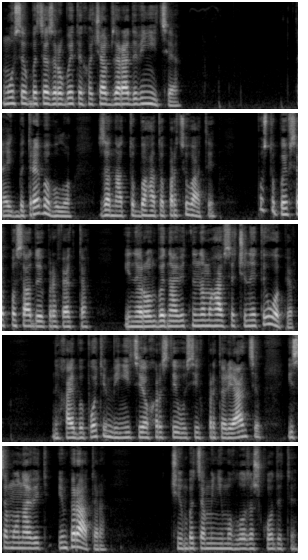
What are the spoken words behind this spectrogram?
Мусив би це зробити хоча б заради Вініція. А якби треба було занадто багато працювати, поступився посадою префекта, і Нерон би навіть не намагався чинити опір. Нехай би потім Вініцій охрестив усіх преторіанців і само навіть імператора. Чим би це мені могло зашкодити?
